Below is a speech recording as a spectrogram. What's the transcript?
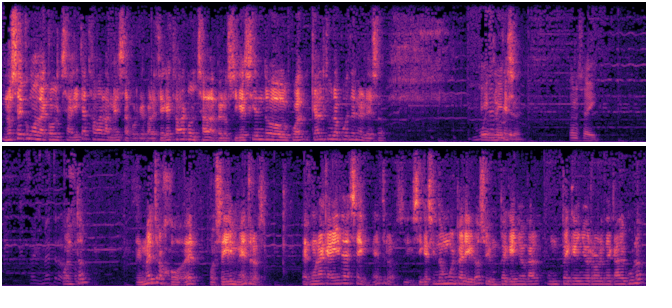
No sé cómo de acolchadita estaba la mesa, porque parecía que estaba acolchada, pero sigue siendo. ¿cuál- ¿Qué altura puede tener eso? Muy 6 bien. metros. Son 6. ¿Seis metros? ¿Cuánto? 6 metros, joder, pues 6 metros. Es una caída de 6 metros y sigue siendo muy peligroso y un pequeño, cal- un pequeño error de cálculo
